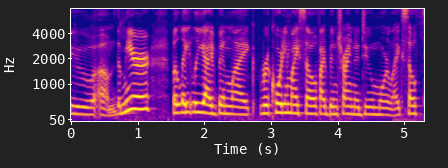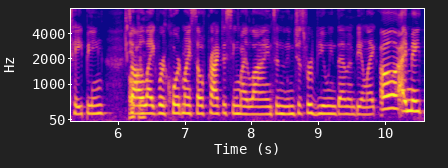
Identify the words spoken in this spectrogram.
to um, the mirror. But lately I've been like recording myself. I've been trying to do more like self taping. So Okay. I'll like record myself practicing my lines and then just reviewing them and being like, oh, I made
